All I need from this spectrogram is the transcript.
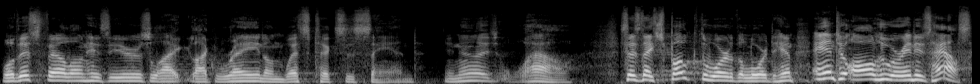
Well, this fell on his ears like, like rain on West Texas sand. You know, wow. Says they spoke the word of the Lord to him and to all who were in his house.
